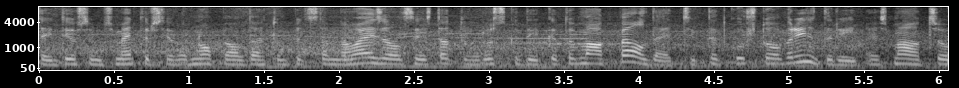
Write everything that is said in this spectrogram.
200 metrus jau var nopeldēt, un pēc tam nav aizelsies, tad tu vari uzskatīt, ka tu māki peldēt. Cik tad kurš to var izdarīt? Es mācu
